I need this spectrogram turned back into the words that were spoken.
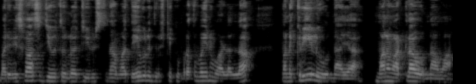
మరి విశ్వాస జీవితంలో జీవిస్తున్నామా? దేవుని దృష్టికి మృతమైన వాళ్ళల్లా మన క్రియలు ఉన్నాయా? మనం అట్లా ఉన్నామా?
